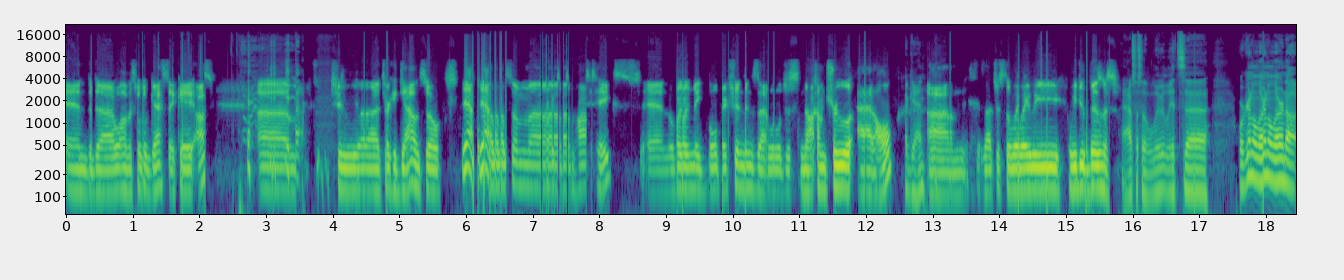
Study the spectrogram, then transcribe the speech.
And uh, we'll have a special guest, aka us, um, to uh, to it down. So yeah, yeah, we'll have some uh, some hot takes, and we'll probably make bold predictions that will just not come true at all. Again. Um, that's just the way we we do business. Absolutely. It's uh we're gonna learn to learn uh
